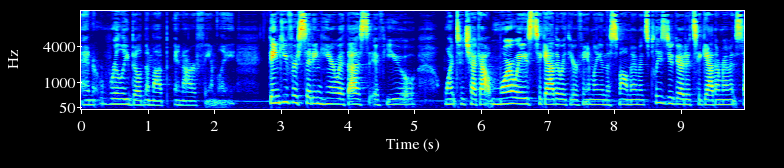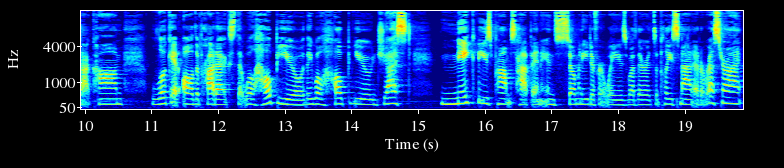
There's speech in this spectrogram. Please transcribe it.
and really build them up in our family. Thank you for sitting here with us. If you want to check out more ways to gather with your family in the small moments, please do go to togathermoments.com. Look at all the products that will help you. They will help you just make these prompts happen in so many different ways, whether it's a placemat at a restaurant,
